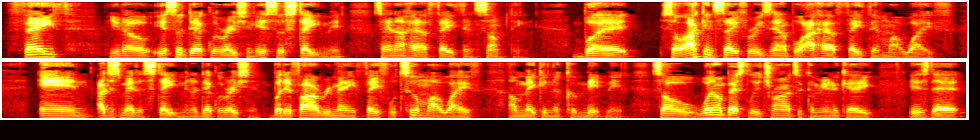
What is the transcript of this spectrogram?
Faith, you know, it's a declaration, it's a statement saying I have faith in something. But so I can say, for example, I have faith in my wife. And I just made a statement, a declaration. But if I remain faithful to my wife, I'm making a commitment. So what I'm basically trying to communicate is that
